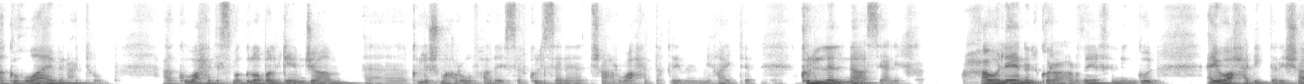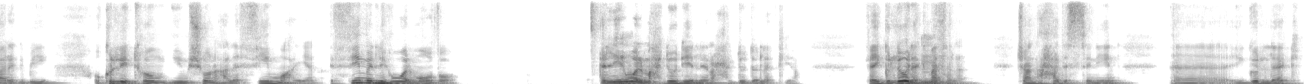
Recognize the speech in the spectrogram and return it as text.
أكو هواية من عندهم. أكو واحد اسمه Global Game Jam كلش معروف. هذا يصير كل سنة بشهر واحد تقريبا من نهايته. كل الناس يعني حوالين الكرة الأرضية خلينا نقول أي واحد يقدر يشارك به وكليتهم يمشون على ثيم معين. الثيم اللي هو الموضوع اللي هو مم. المحدودية اللي راح يحددوا لك إياه. فيقولوا لك. مثلا كان أحد السنين آه، يقول لك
